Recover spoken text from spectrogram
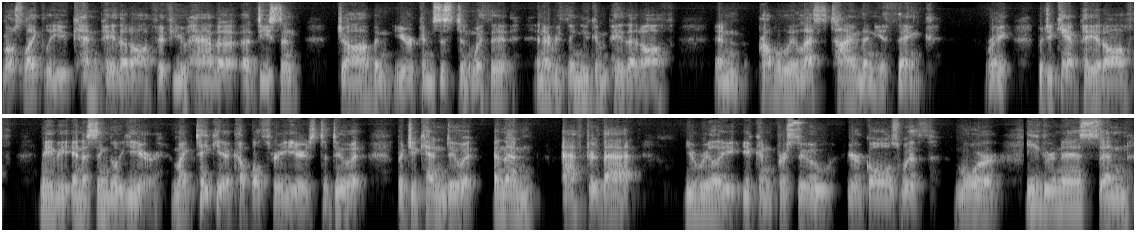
Most likely you can pay that off. If you have a, a decent job and you're consistent with it and everything, you can pay that off in probably less time than you think, right? But you can't pay it off maybe in a single year. It might take you a couple, three years to do it, but you can do it. And then after that, you really you can pursue your goals with more eagerness and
